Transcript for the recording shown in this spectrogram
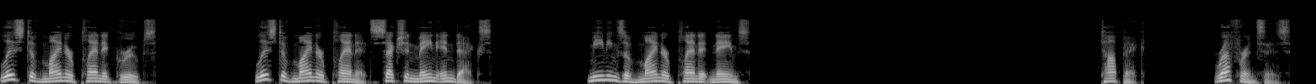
List of minor planet groups List of minor planets section Main index Meanings of minor planet names. References.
